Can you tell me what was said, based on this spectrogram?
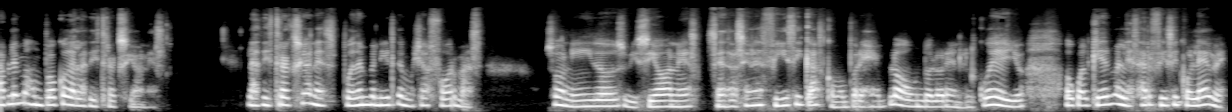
Hablemos un poco de las distracciones. Las distracciones pueden venir de muchas formas. Sonidos, visiones, sensaciones físicas como por ejemplo un dolor en el cuello o cualquier malestar físico leve,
